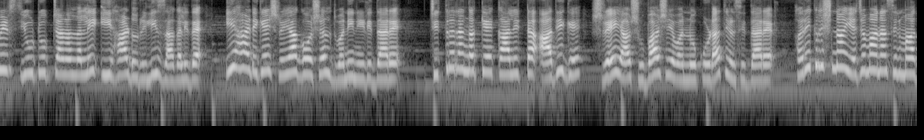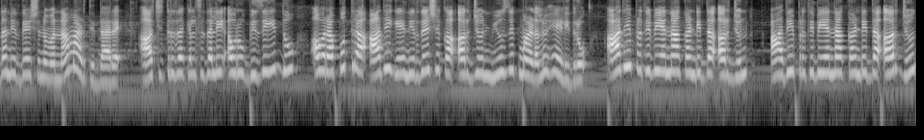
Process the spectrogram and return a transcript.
ಬಿಡ್ಸ್ ಯೂಟ್ಯೂಬ್ ಚಾನೆಲ್ನಲ್ಲಿ ಈ ಹಾಡು ರಿಲೀಸ್ ಆಗಲಿದೆ. ಈ ಹಾಡಿಗೆ ಶ್ರೇಯಾ ಘೋಷಲ್ ಧ್ವನಿ ನೀಡಿದ್ದಾರೆ. ಚಿತ್ರರಂಗಕ್ಕೆ ಕಾಲಿಟ್ಟ ಆದಿಗೆ ಶ್ರೇಯಾ ಶುಭಾಶಯವನ್ನು ಕೂಡ ತಿಳಿಸಿದ್ದಾರೆ. ಹರಿಕೃಷ್ಣ ಯಜಮಾನ ಸಿನಿಮಾದ ನಿರ್ದೇಶನವನ್ನ ಮಾಡ್ತಿದ್ದಾರೆ. ಆ ಚಿತ್ರದ ಕೆಲಸದಲ್ಲಿ ಅವರು ಬ್ಯುಸಿ ಇದ್ದು, ಅವರ ಪುತ್ರ ಆದಿಗೆ ನಿರ್ದೇಶಕ ಅರ್ಜುನ್ ಮ್ಯೂಸಿಕ್ ಮಾಡಲು ಹೇಳಿದ್ರು. ಆದಿ ಪ್ರತಿಭೆಯನ್ನ ಕಂಡಿದ್ದ ಅರ್ಜುನ್, ಆದಿ ಪ್ರತಿಭೆಯನ್ನ ಕಂಡಿದ್ದ ಅರ್ಜುನ್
